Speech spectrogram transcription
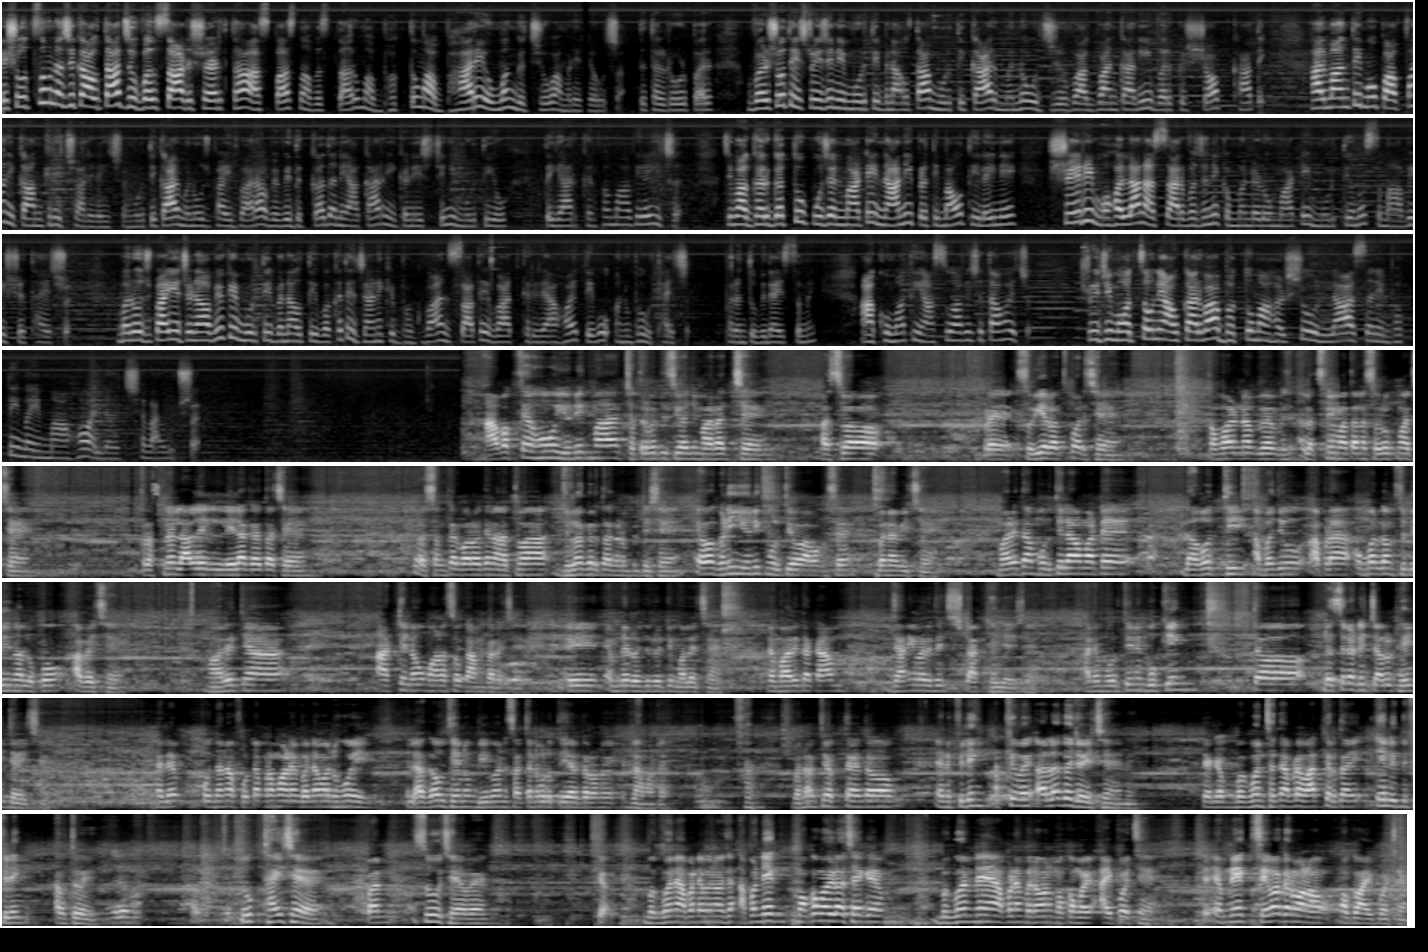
ગણેશોત્સવ નજીક આવતા જ વલસાડ શહેર તથા આસપાસના વિસ્તારોમાં ભક્તોમાં ભારે ઉમંગ જોવા મળી રહ્યો છે. તિથલ રોડ પર વર્ષોથી શ્રીજીની મૂર્તિ બનાવતા મૂર્તિકાર મનોજ વાગવાનકારની વર્કશોપ ખાતે હાલમાં અંતિમ ઓપ આપવાની કામગીરી ચાલી રહી છે. મૂર્તિકાર મનોજભાઈ દ્વારા વિવિધ કદ અને આકારની ગણેશજીની મૂર્તિઓ તૈયાર કરવામાં આવી રહી છે, જેમાં ઘરગથ્થુ પૂજન માટે નાની પ્રતિમાઓથી લઈને શેરી મોહલ્લાના સાર્વજનિક મંડળો માટે મૂર્તિઓનો સમાવેશ થાય છે. મનોજભાઈએ જણાવ્યું કે મૂર્તિ બનાવતી વખતે જાણે કે ભગવાન સાથે વાત કરી રહ્યા હોય તેવો અનુભવ થાય છે. પરંતુ વિદાય સમય આંખોમાંથી આંસુ આવી જતા હોય છે. શ્રીજી મહોત્સવને આવકારવા ભક્તોમાં હર્ષોલ્લાસ અને ભક્તિમય માહોલ છવાયું છે. આ વખતે હું યુનિકમાં છત્રપતિ શિવાજી મહારાજ છે, અશ્વ આપણે સૂર્યરથ પર છે, કમળના લક્ષ્મી માતાના સ્વરૂપમાં છે કૃષ્ણ લાલ લીલા કરતા છે. શંકર પાર્વતીના હાથમાં ઝૂલા કરતા ગણપતિ છે. એવા ઘણી યુનિક મૂર્તિઓ આ વખતે બનાવી છે. મારે ત્યાં મૂર્તિ લાવવા માટે દાહોદથી આ બાજુ આપણા ઉમરગામ સુધીના લોકો આવે છે. મારે ત્યાં આઠથી નવ માણસો કામ કરે છે. એ એમને રોજીરોટી મળે છે. અને મારે ત્યાં કામ જાન્યુઆરીથી જ સ્ટાર્ટ થઈ જાય છે. અને મૂર્તિની બુકિંગ તો દશેરાથી ચાલુ થઈ જ જાય છે. એટલે પોતાના ફોટા પ્રમાણે બનાવવાનું હોય, એટલે અગાઉથી એનું બીમાન સાચાનું તૈયાર કરવાનું હોય એટલા માટે. બનાવતી વખતે તો એની ફિલિંગ આખી અલગ જ હોય છે એની. કે ભગવાન સાથે આપણે વાત કરતા હોય, એ રીતની ફિલિંગ આવતી હોય. દુઃખ થાય છે, પણ શું છે હવે? કે ભગવાને આપણને બનાવ્યો છે. આપણને એક મોકો મળ્યો છે કે ભગવાનને આપણે બનાવવાનો મોકો આપ્યો છે. એમને એક સેવા કરવાનો મોકો આપ્યો છે.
